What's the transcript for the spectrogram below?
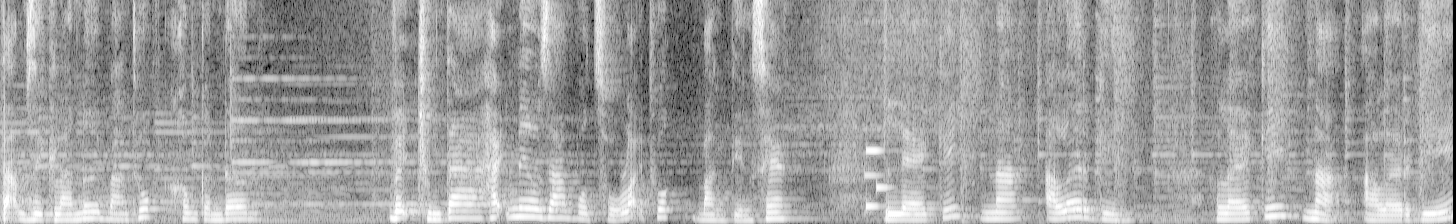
Tạm dịch là nơi bán thuốc không cần đơn. Vậy chúng ta hãy nêu ra một số loại thuốc bằng tiếng Séc. Léky na alergii Léky na alergii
